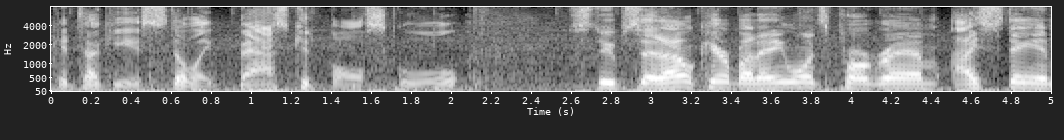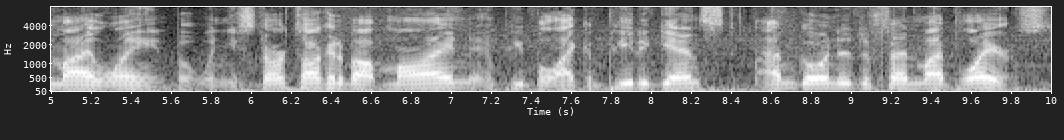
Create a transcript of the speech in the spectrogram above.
Kentucky is still a basketball school. Stoops said, I don't care about anyone's program. I stay in my lane. But when you start talking about mine and people I compete against, I'm going to defend my players.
